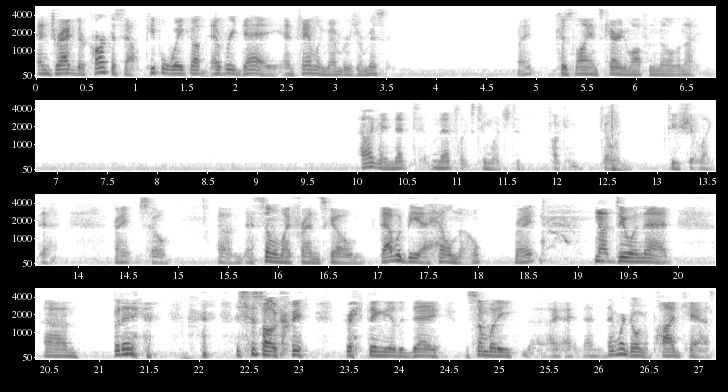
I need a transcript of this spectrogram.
and drag their carcass out. People wake up every day and family members are missing, right? Because lions carried them off in the middle of the night. I like my net Netflix too much to fucking go and do shit like that, right? So, um, as some of my friends go, that would be a hell no, right? Not doing that. Um, but anyway, I just saw a great, great thing the other day. Somebody, I, I, they weren't doing a podcast,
